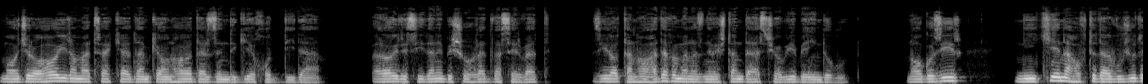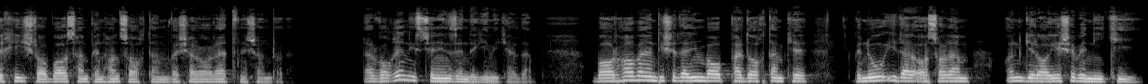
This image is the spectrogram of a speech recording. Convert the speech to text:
ماجراهایی را مطرح کردم که آنها را در زندگی خود دیدم برای رسیدن به شهرت و ثروت زیرا تنها هدف من از نوشتن دستیابی به این دو بود ناگزیر نیکی نهفته در وجود خیش را باز هم پنهان ساختم و شرارت نشان دادم در واقع نیست چنین زندگی می کردم بارها به اندیشه در این باب پرداختم که به نوعی در آثارم آن گرایش به نیکی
